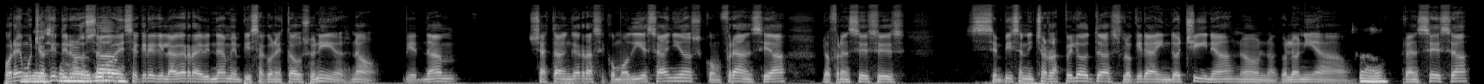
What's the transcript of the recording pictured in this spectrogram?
Por ahí mucha gente no lo sabe y se cree que la guerra de Vietnam empieza con Estados Unidos. No, Vietnam ya estaba en guerra hace como 10 años con Francia. Los franceses se empiezan a hinchar las pelotas, lo que era Indochina, ¿no? una colonia Claro. francesa.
